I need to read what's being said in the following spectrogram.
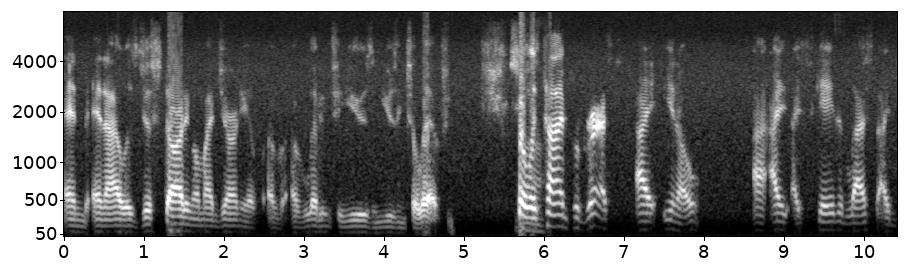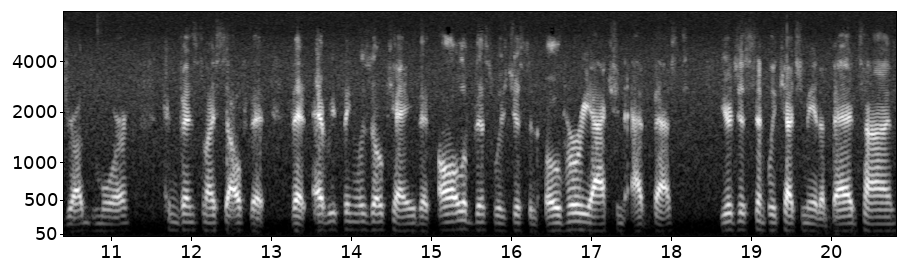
And and I was just starting on my journey of, of, of living to use and using to live. So Wow. as time progressed, I you know, I, I, I skated less, I drugged more, convinced myself that that everything was okay, that all of this was just an overreaction at best. You're just simply catching me at a bad time,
